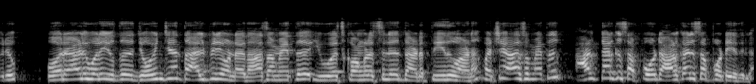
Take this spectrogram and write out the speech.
ഒരു പോരാളി പോലെ യുദ്ധ ജോയിൻ ചെയ്യാൻ താല്പര്യം ഉണ്ടായിരുന്നു ആ സമയത്ത് യു എസ് കോൺഗ്രസ്സിൽ നടത്തിയതുമാണ്. പക്ഷെ ആ സമയത്ത് ആൾക്കാർക്ക് സപ്പോർട്ട് ആൾക്കാർ സപ്പോർട്ട് ചെയ്തില്ല.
